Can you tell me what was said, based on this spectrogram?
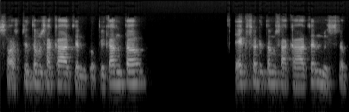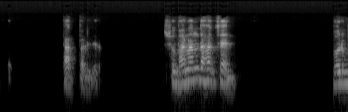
ষষ্ঠীতম শাখা আছেন গোপীকান্ত। একষট্টিতম শাখা আছেন মিশ্র তাৎপর্য। শুভানন্দ হচ্ছেন পূর্ব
